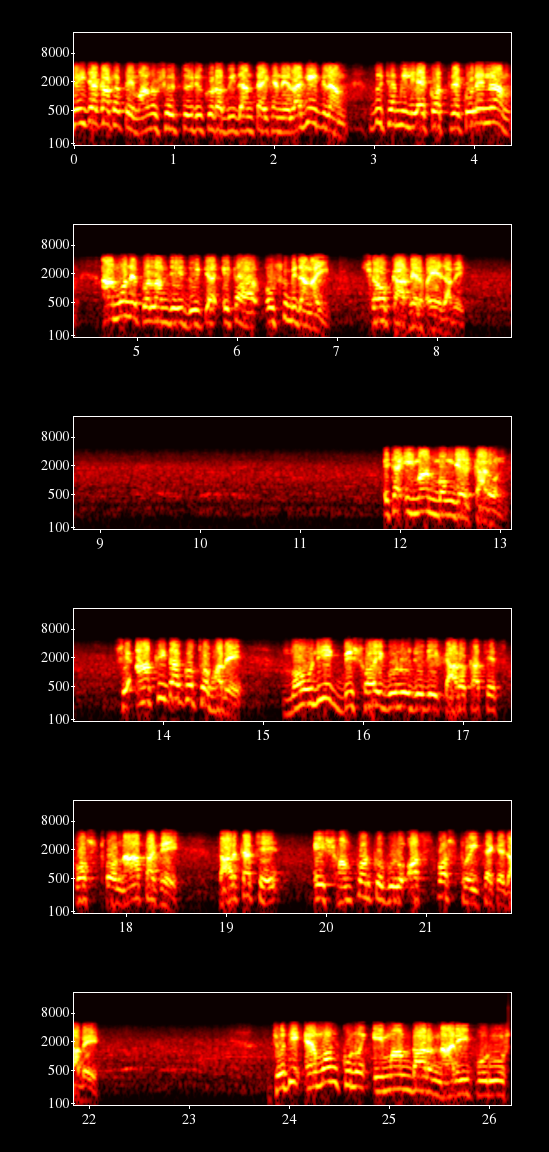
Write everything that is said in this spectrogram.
সেই জায়গাটাতে মানুষের তৈরি করা বিধানটা এখানে লাগিয়ে দিলাম, দুইটা মিলিয়ে একত্রে করে নিলাম, আর মনে করলাম যে এই দুইটা, এটা অসুবিধা নাই, সেও কাফের হয়ে যাবে। এটা ইমান মঙ্গের কারণ। সে আকিদাগত ভাবে মৌলিক বিষয়গুলো যদি কারও কাছে স্পষ্ট না থাকে, তার কাছে এই সম্পর্কগুলো অস্পষ্টই থেকে যাবে। যদি এমন কোন ইমানদার নারী, পুরুষ,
